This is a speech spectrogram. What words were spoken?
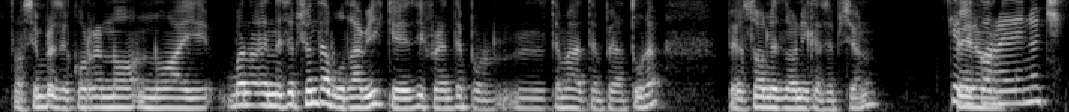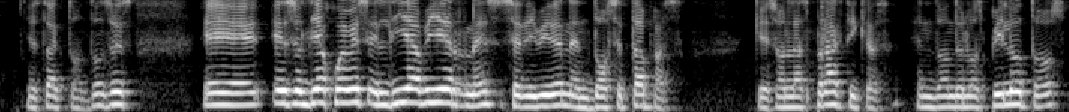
Entonces siempre se corre, no, no hay, bueno, en excepción de Abu Dhabi, que es diferente por el tema de la temperatura, pero solo es la única excepción. Que se corre de noche. Exacto. Entonces, eh, es el día jueves, el día viernes se dividen en dos etapas, que son las prácticas, en donde los pilotos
